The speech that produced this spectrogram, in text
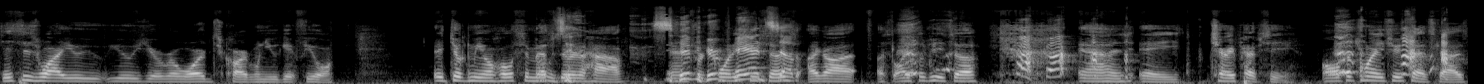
This is why you use your rewards card when you get fuel. It took me a whole semester zip- and a half. and for your 22 pants cents, up. I got a slice of pizza and a cherry Pepsi. All for 22 cents, guys.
